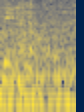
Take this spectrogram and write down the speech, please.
Beat it.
